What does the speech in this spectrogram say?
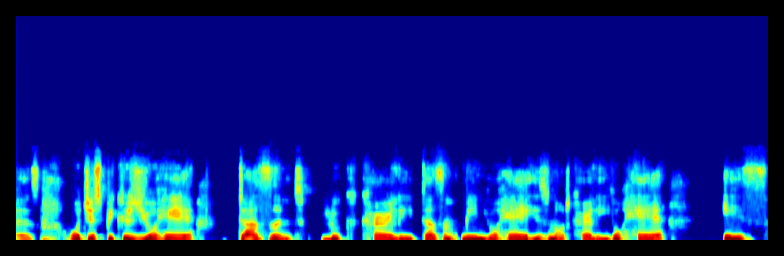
meters, Mhm. or just because your hair doesn't look curly doesn't mean your hair is not curly. Your hair is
